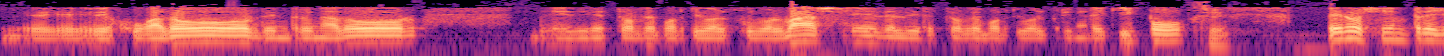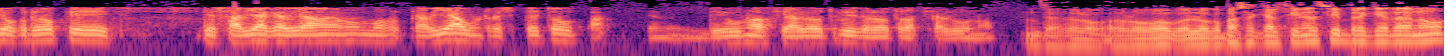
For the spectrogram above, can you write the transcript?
de jugador, de entrenador, de director deportivo del fútbol base, del director deportivo del primer equipo, pero siempre yo creo que, que sabía que había, que había un respeto de uno hacia el otro y del otro hacia el uno. Desde luego. lo que pasa es que al final siempre queda no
